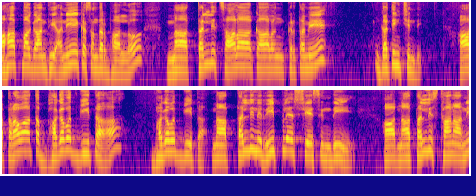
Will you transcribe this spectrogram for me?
మహాత్మా గాంధీ అనేక సందర్భాల్లో నా తల్లి చాలా కాలం క్రితమే గతించింది. ఆ తర్వాత భగవద్గీత భగవద్గీత నా తల్లిని రీప్లేస్ చేసింది. ఆ నా తల్లి స్థానాన్ని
